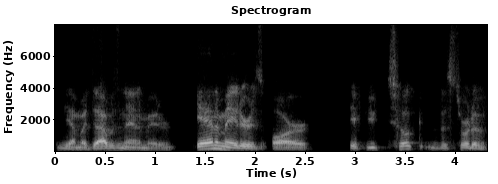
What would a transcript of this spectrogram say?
yeah, my dad was an animator. Animators are if you took the sort of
